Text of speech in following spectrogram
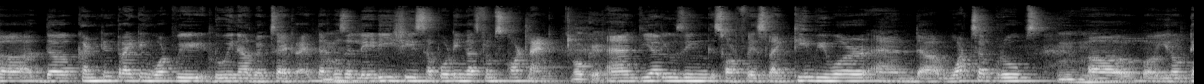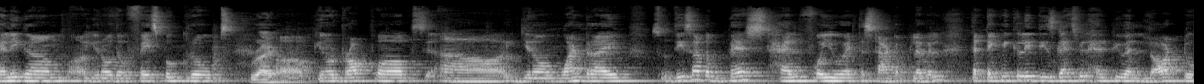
uh, the content writing what we do in our website, right? That was a lady she is supporting us from Scotland Okay. and we are using softwares like TeamViewer and uh, WhatsApp groups, Mm-hmm. uh, you know Telegram, uh, you know the Facebook groups, Right. uh, you know Dropbox, uh, you know OneDrive. So these are the best help for you at the startup level. That technically these guys will help you a lot to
